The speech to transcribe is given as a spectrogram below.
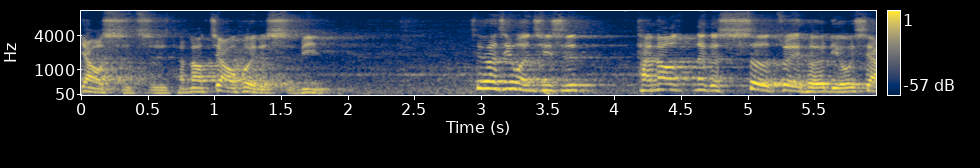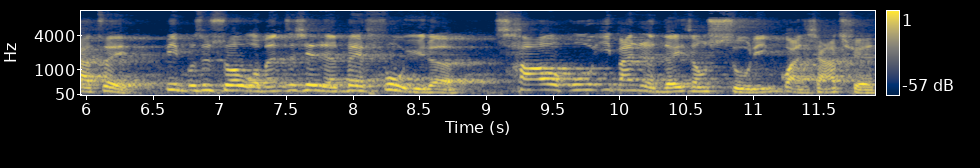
钥匙值，谈到教会的使命。这段经文其实谈到那个赦罪和留下罪，并不是说我们这些人被赋予了超乎一般人的一种属灵管辖权，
